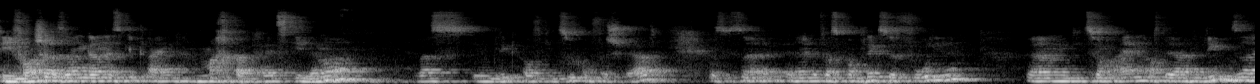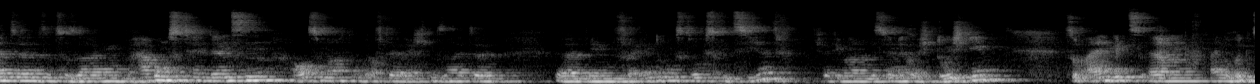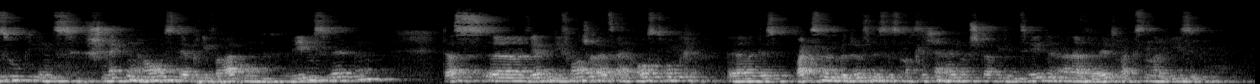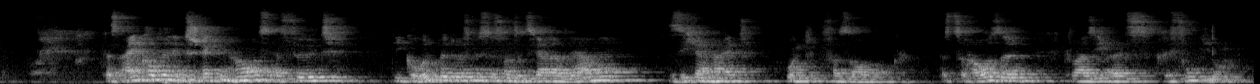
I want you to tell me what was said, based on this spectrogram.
Die Forscher sagen dann, es gibt ein Machbarkeitsdilemma, was den Blick auf die Zukunft versperrt. Das ist eine, eine etwas komplexe Folie, ähm, die zum einen auf der linken Seite sozusagen Beharrungstendenzen ausmacht und auf der rechten Seite äh, den Veränderungsdruck skizziert. Ich werde die mal ein bisschen mit euch durchgehen. Zum einen gibt es ähm, einen Rückzug ins Schneckenhaus der privaten Lebenswelten. Das äh, werten die Forscher als einen Ausdruck äh, des wachsenden Bedürfnisses nach Sicherheit und Stabilität in einer Welt wachsender Risiken. Das Einkoppeln ins Schneckenhaus erfüllt die Grundbedürfnisse von sozialer Wärme, Sicherheit und Versorgung. Das Zuhause quasi als Refugium.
